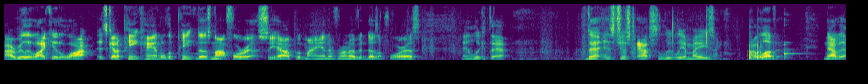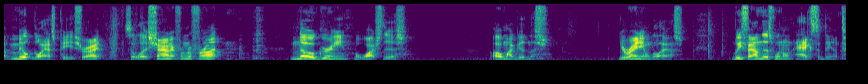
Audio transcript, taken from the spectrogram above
I really like it a lot. It's got a pink handle. The pink does not fluoresce. See how I put my hand in front of it? Doesn't fluoresce. And look at that. That is just absolutely amazing. I love it. Now that milk glass piece, right? So let's shine it from the front. No green, but watch this. Oh my goodness. Uranium glass. We found this one on accident.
